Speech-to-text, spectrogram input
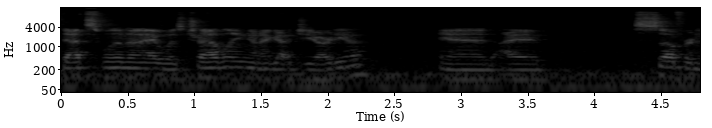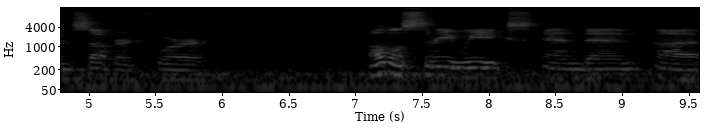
that's when I was traveling and I got Giardia, and I suffered and suffered for almost three weeks, and then uh,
